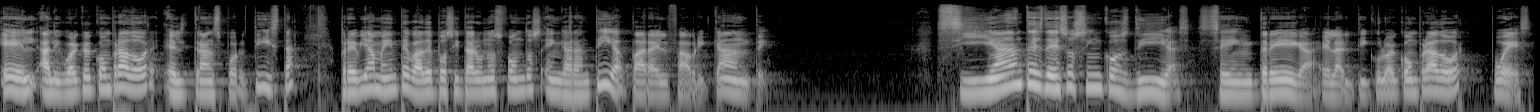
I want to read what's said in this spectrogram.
él, al igual que el comprador, el transportista, previamente va a depositar unos fondos en garantía para el fabricante. Si antes de esos cinco días se entrega el artículo al comprador, pues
